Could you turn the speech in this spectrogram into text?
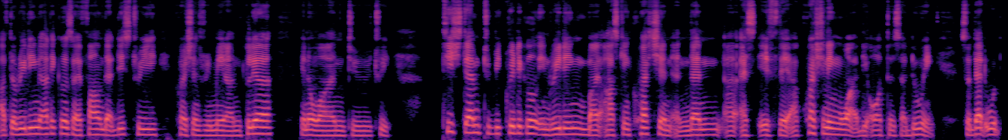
after reading the articles, I found that these three questions remain unclear. You know, one, two, three. Teach them to be critical in reading by asking question and then uh, as if they are questioning what the authors are doing. So that would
